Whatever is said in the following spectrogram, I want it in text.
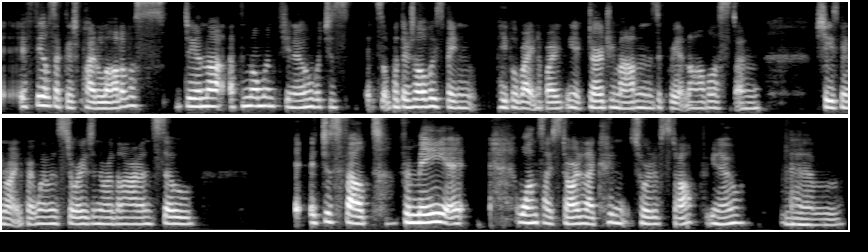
it feels like there's quite a lot of us doing that at the moment, you know, which is it's but there's always been people writing about, you know, Deirdre Madden is a great novelist and she's been writing about women's stories in Northern Ireland. So it, it just felt for me, it, once I started, I couldn't sort of stop, you know. Mm. Um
